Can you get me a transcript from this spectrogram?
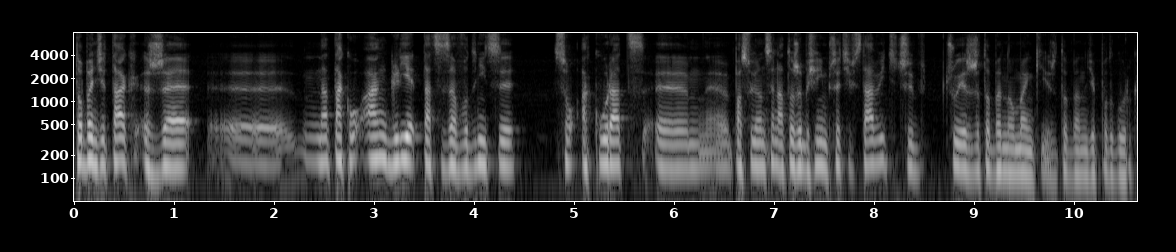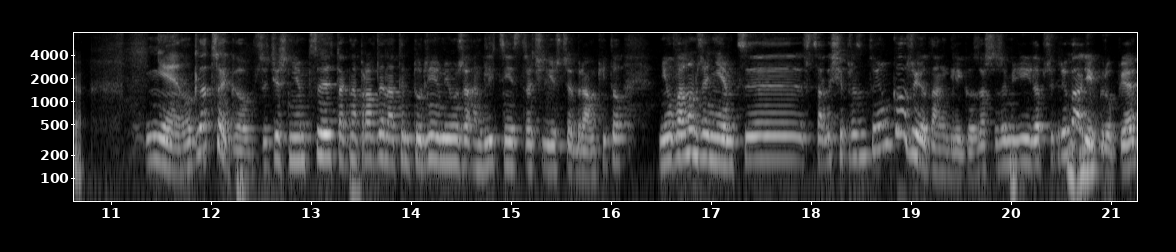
to będzie tak, że na taką Anglię tacy zawodnicy są akurat em, pasujące na to, żeby się im przeciwstawić, czy czujesz, że to będą męki, że to będzie pod górkę? Nie, no dlaczego? Przecież Niemcy tak naprawdę na tym turnieju, mimo że Anglicy nie stracili jeszcze bramki, to nie uważam, że Niemcy wcale się prezentują gorzej od Anglików, zwłaszcza, że mieli lepszych rywali w grupie,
